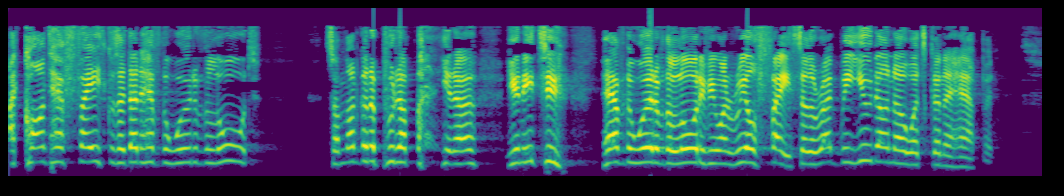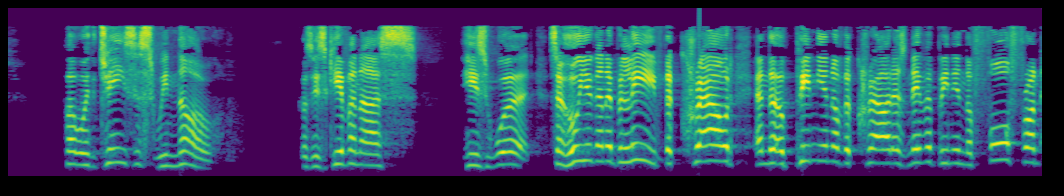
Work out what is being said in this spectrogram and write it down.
I can't have faith because I don't have the Word of the Lord. So I'm not going to put up, you know, you need to have the Word of the Lord if you want real faith. So the rugby, you don't know what's going to happen. But with Jesus, we know because he's given us his word. So who are you going to believe? The crowd and the opinion of the crowd has never been in the forefront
